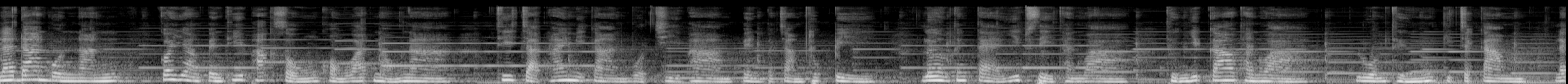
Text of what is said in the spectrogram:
และด้านบนนั้นก็ยังเป็นที่พักสงฆ์ของวัดหนองนา ที่จัดให้มีการบวชชีพามเป็นประจำทุกปี เริ่มตั้งแต่ 24 ธันวา ถึง 29 ธันวารวมถึงกิจกรรมและ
